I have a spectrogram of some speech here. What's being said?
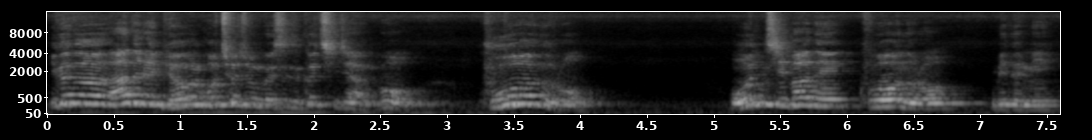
이거는 아들의 병을 고쳐준 것에서 끝이지 않고 구원으로 온 집안의 구원으로 믿음이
